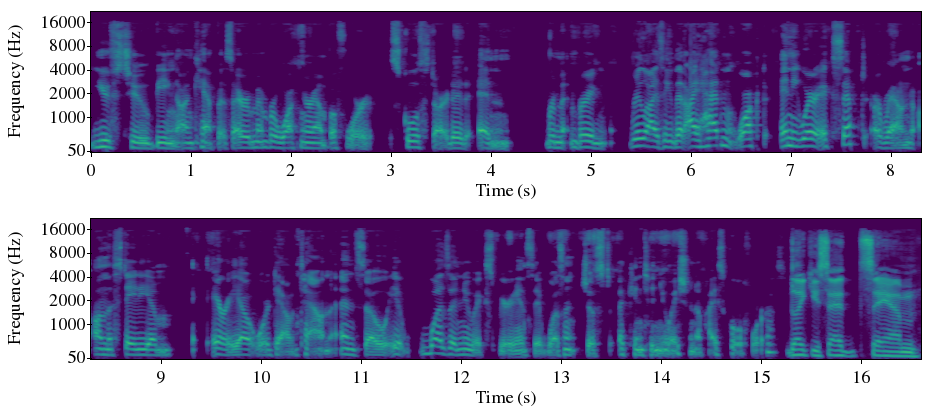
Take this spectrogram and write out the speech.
used to being on campus. I remember walking around before school started and remembering realizing that I hadn't walked anywhere except around on the stadium area or downtown. And so it was a new experience. It wasn't just a continuation of high school for us. Like you said, Sam,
